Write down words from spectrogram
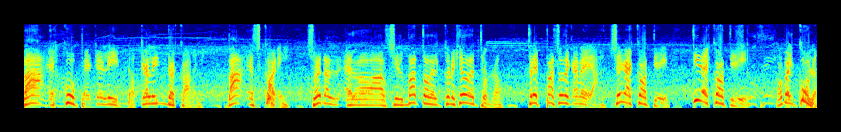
Va, escupe, qué lindo, qué lindo Sconi. Va Sconi. Suena el, silbato del colegiado de turno. Tres pasos de carrera. Llega Scotty. Tira Scotty. Come el culo.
